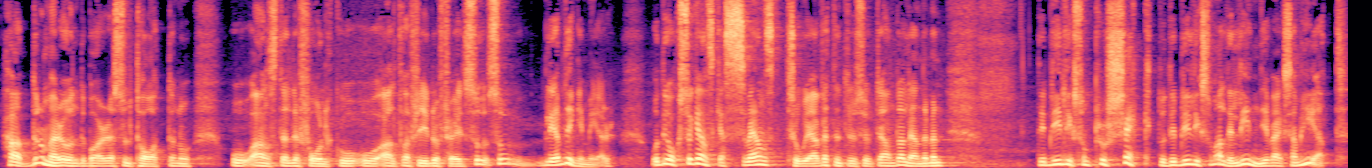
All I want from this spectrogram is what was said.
hade de här underbara resultaten och, och anställde folk och, och, allt var frid och fröjd så, så blev det inget mer. Och det är också ganska svenskt tror jag, jag vet inte hur det ser ut i andra länder, men det blir liksom projekt och det blir liksom aldrig linjeverksamhet.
